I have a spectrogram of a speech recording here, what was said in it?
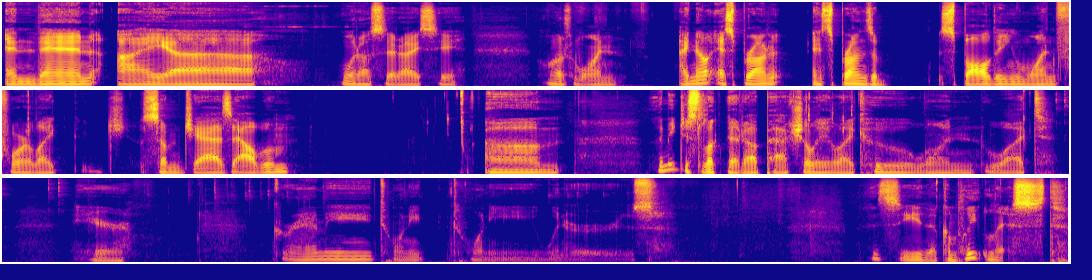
and then I, uh, what else did I see? What was one? I know Esperon- Esperanza Spalding won for like j- some jazz album. Um, let me just look that up actually, like who won what here. Grammy 2020 winners. Let's see the complete list.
